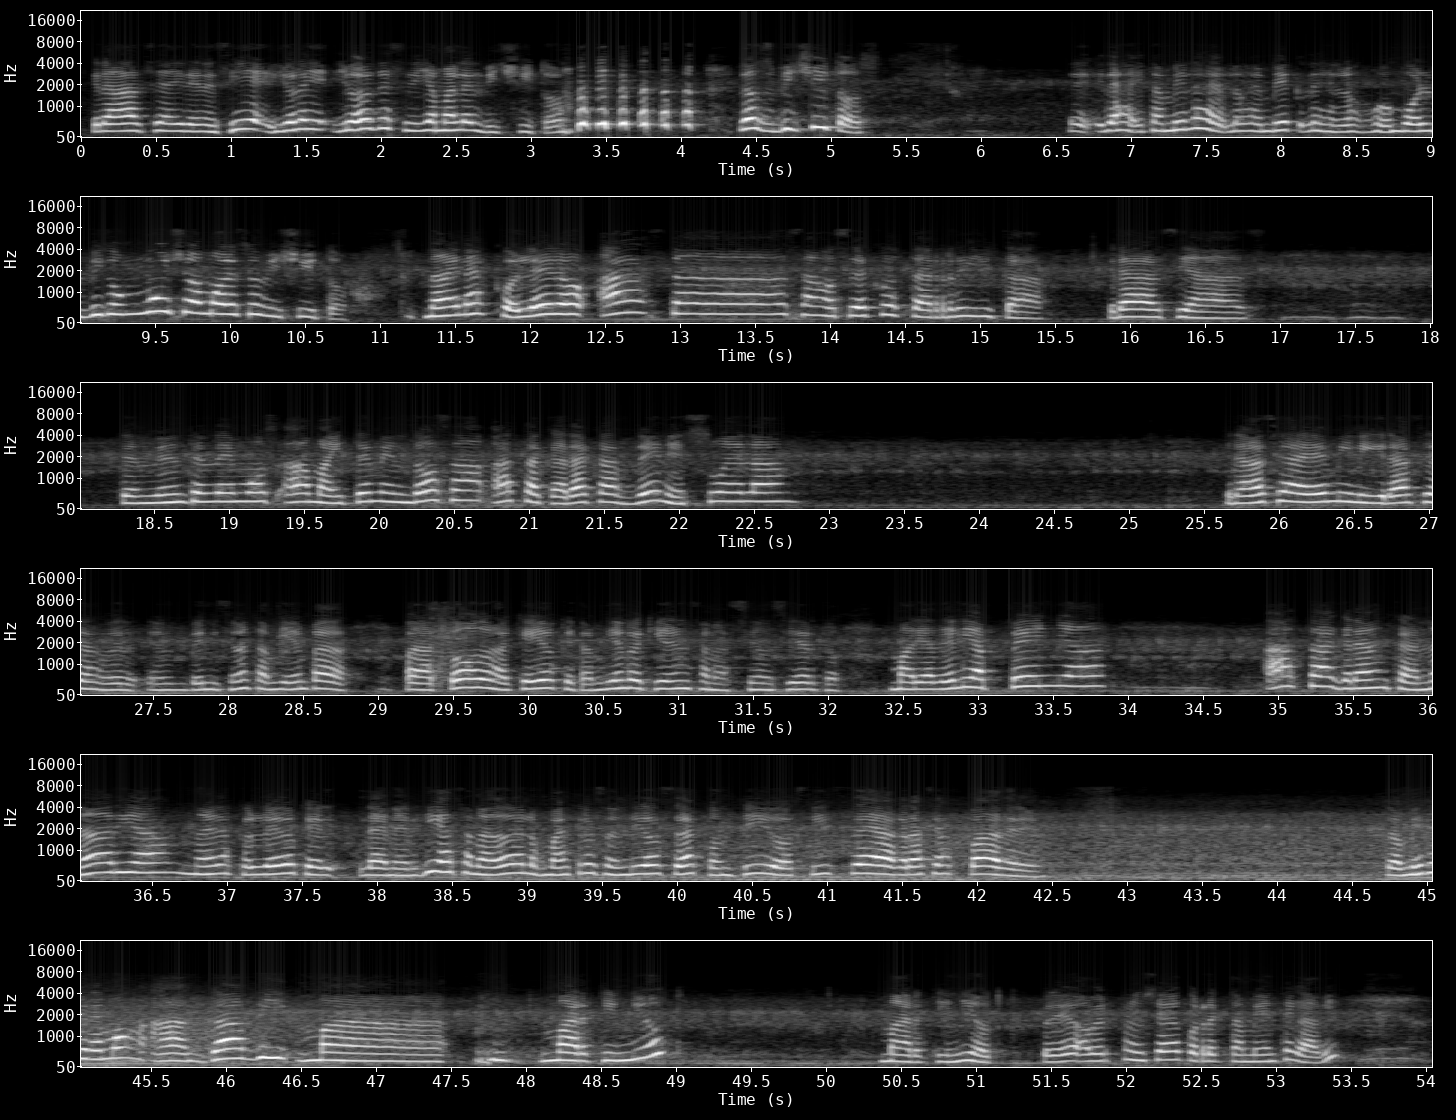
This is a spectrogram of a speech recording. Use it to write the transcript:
Gracias, Irene. Sí, yo, le, yo decidí llamarle el bichito. Los bichitos. Eh, también los envié, los envolví con mucho amor esos bichitos. Naila Escolero hasta San José, Costa Rica. Gracias. También tenemos a Maite Mendoza hasta Caracas, Venezuela. Gracias Emily, gracias. Eh, bendiciones también para, para todos aquellos que también requieren sanación, ¿cierto? María Delia Peña hasta Gran Canaria. Naira Toledo, que la energía sanadora de los maestros ascendidos sea contigo, así sea, gracias Padre. También tenemos a Gaby Ma Martiniuk, Martiniuk, creo haber pronunciado correctamente Gaby.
